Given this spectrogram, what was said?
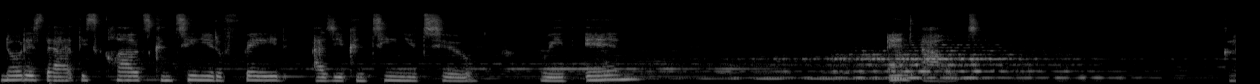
Notice that these clouds continue to fade as you continue to breathe in and out. Good.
